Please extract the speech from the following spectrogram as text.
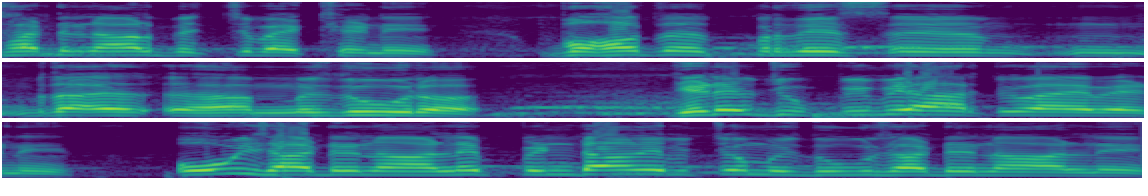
ਸਾਡੇ ਨਾਲ ਵਿੱਚ ਬੈਠੇ ਨੇ, ਬਹੁਤ ਪ੍ਰਦੇਸ਼ ਮਜ਼ਦੂਰ, ਜਿਹੜੇ ਯੂਪੀ ਬਿਹਾਰ ਚੋਂ ਆਏ ਹੋਏ ਨੇ। ਉਹ ਵੀ ਸਾਡੇ ਨਾਲ ਨੇ, ਪਿੰਡਾਂ ਦੇ ਵਿੱਚੋਂ ਮਜ਼ਦੂਰ ਸਾਡੇ ਨਾਲ ਨੇ।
